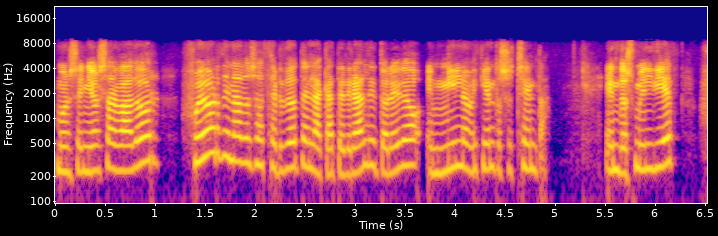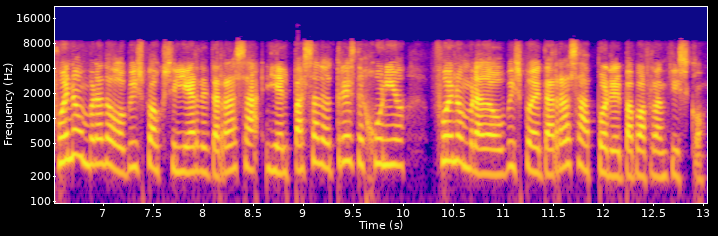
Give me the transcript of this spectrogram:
Monseñor Salvador fue ordenado sacerdote en la Catedral de Toledo en 1980. En 2010 fue nombrado obispo auxiliar de Tarrasa y el pasado 3 de junio fue nombrado obispo de Tarrasa por el Papa Francisco.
